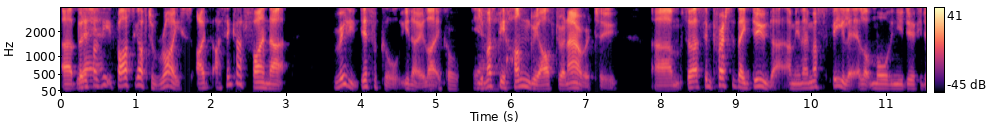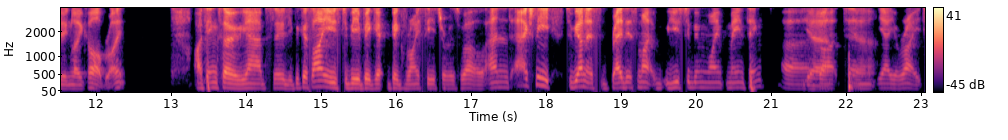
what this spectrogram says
uh, but yeah, if I was fasting after rice, I, I think I'd find that really difficult. You know, like yeah. you must be hungry after an hour or two. Um, so that's impressive they do that. I mean, they must feel it a lot more than you do if you're doing low carb, right? I think so. Yeah, absolutely. Because I used to be a big, big rice eater as well. And actually, to be honest, bread is my used to be my main thing. Uh, yeah, but um, yeah. yeah, you're right.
